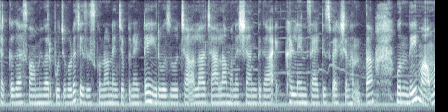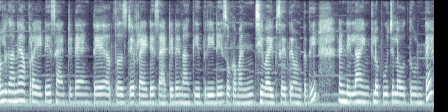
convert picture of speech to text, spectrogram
చక్కగా స్వామివారి పూజ కూడా చేసేసుకున్నాం. నేను చెప్పినట్టే ఈరోజు చాలా చాలా మనశ్శాంతిగా ఎక్కడ లేని సాటిస్ఫాక్షన్ అంతా ఉంది. మామూలుగానే ఆ ఫ్రైడే సాటర్డే అంటే థర్స్డే ఫ్రైడే సాటర్డే నాకు ఈ త్రీ డేస్ ఒక మంచి వైబ్స్ అయితే ఉంటుంది. అండ్ ఇలా ఇంట్లో పూజలు అవుతూ ఉంటే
